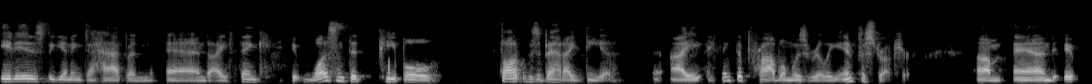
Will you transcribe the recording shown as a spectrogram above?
it is beginning to happen. And I think it wasn't that people thought it was a bad idea. I, I think the problem was really infrastructure. Um, and it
